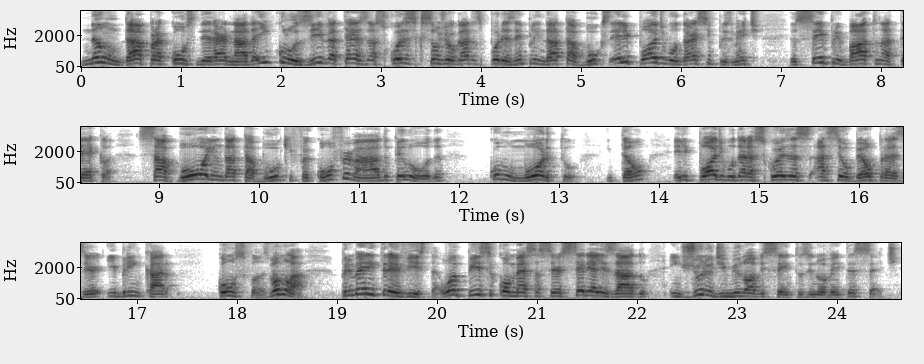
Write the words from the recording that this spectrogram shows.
Não dá para considerar nada, inclusive até as coisas que são jogadas, por exemplo, em databooks. Ele pode mudar simplesmente, eu sempre bato na tecla. Sabo em um databook foi confirmado pelo Oda como morto. Então ele pode mudar as coisas a seu bel prazer e brincar com os fãs. Vamos lá. Primeira entrevista, One Piece começa a ser serializado em julho de 1997.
